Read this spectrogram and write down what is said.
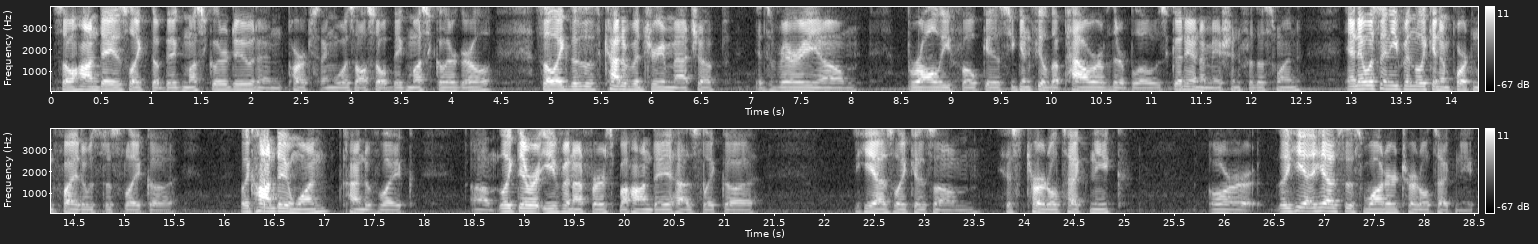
So Hyundai is like the big muscular dude, and Park Sangwa is also a big muscular girl. So like this is kind of a dream matchup. It's very um, brawly focused. You can feel the power of their blows. Good animation for this one, and it wasn't even like an important fight. It was just like uh, like Hyundai won, kind of like um, like they were even at first, but Hyundai has like a uh, he has like his um his turtle technique or like he he has this water turtle technique,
